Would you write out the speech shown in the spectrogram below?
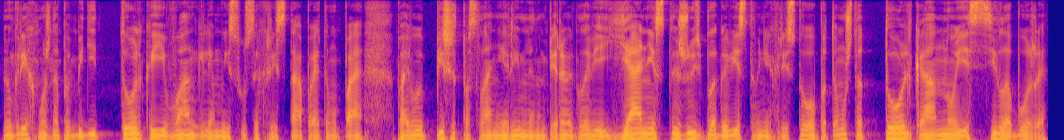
Но грех можно победить только Евангелием Иисуса Христа. Поэтому Павел пишет послание римлянам 1 главе «Я не стыжусь благовествования Христова, потому что только оно есть сила Божия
